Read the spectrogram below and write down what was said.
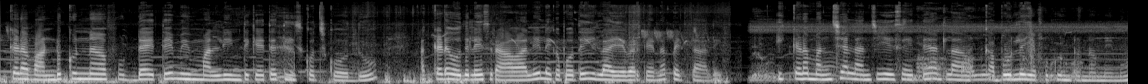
ఇక్కడ వండుకున్న ఫుడ్ అయితే మేము మళ్ళీ ఇంటికైతే తీసుకొచ్చుకోవద్దు. అక్కడే వదిలేసి రావాలి లేకపోతే ఇలా ఎవరికైనా పెట్టాలి. ఇక్కడ మంచిగా లంచ్ చేసి అయితే అట్లా కబూర్లు చెప్పుకుంటున్నాం మేము.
